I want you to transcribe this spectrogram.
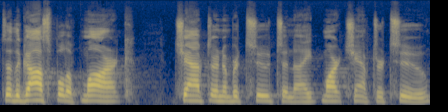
to the Gospel of Mark, chapter number 2 tonight, Mark chapter 2.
